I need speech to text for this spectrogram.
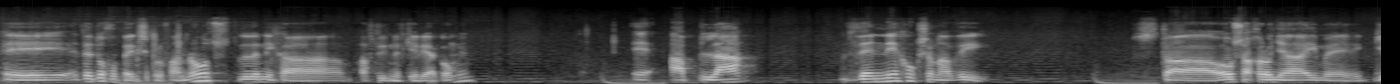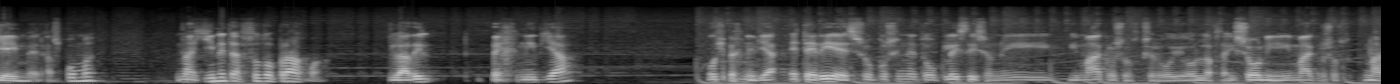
Ε, δεν το έχω παίξει προφανώς, δεν είχα αυτή την ευκαιρία ακόμη. Ε, απλά δεν έχω ξαναδεί στα όσα χρόνια είμαι gamer ας πούμε να γίνεται αυτό το πράγμα. Δηλαδή παιχνίδια, όχι παιχνίδια, εταιρείες όπως είναι το PlayStation ή η Microsoft ξέρω ή όλα αυτά, η Sony ή η Microsoft να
